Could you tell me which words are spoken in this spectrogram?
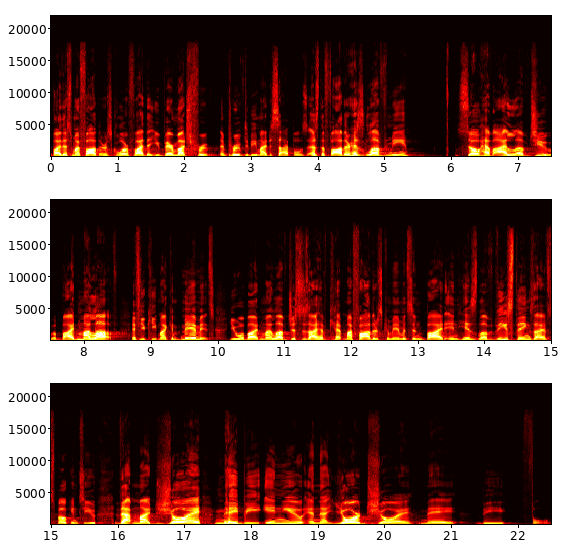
By this, my Father is glorified that you bear much fruit and prove to be my disciples. As the Father has loved me, so have I loved you. Abide in my love. If you keep my commandments, you will abide in my love, just as I have kept my Father's commandments and abide in his love. These things I have spoken to you, that my joy may be in you and that your joy may be full.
